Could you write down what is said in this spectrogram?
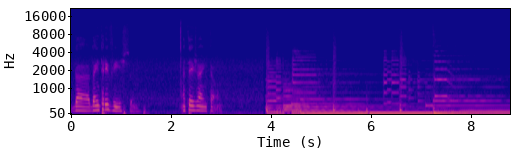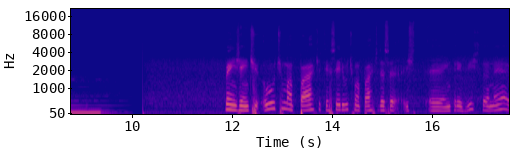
da, da, entrevista. Até já, então. Bem, gente, última parte, terceira e última parte dessa é, entrevista, né?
